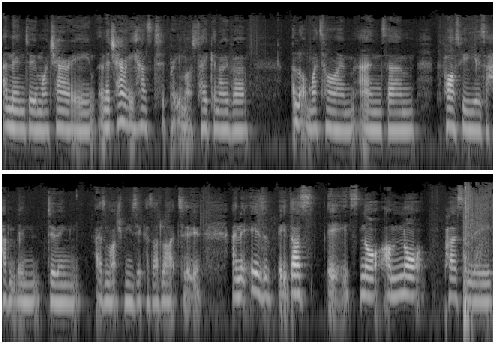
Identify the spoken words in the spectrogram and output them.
and then doing my charity, and the charity has t- pretty much taken over a lot of my time. And um, the past few years, I haven't been doing as much music as I'd like to. And it is, it does, it's not, I'm not personally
